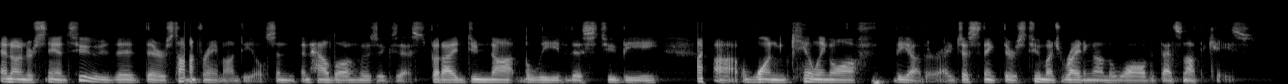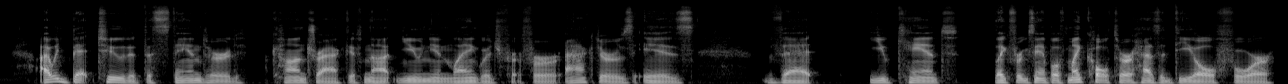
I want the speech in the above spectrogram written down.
and understand too that there's time frame on deals and, and how long those exist. But I do not believe this to be uh, one killing off the other. I just think there's too much writing on the wall that that's not the case. I would bet too that the standard contract, if not union language for, for actors, is that you can't, like, for example, if Mike Colter has a deal for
